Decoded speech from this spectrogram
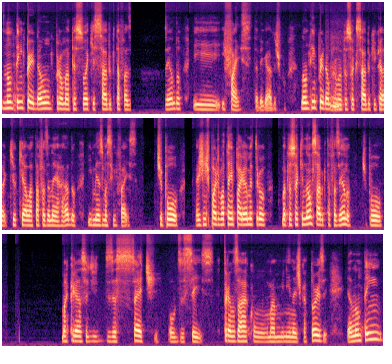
não tem perdão pra uma pessoa que sabe o que tá fazendo e, e faz, tá ligado? Tipo, não tem perdão pra Hum. uma pessoa que sabe que, o que, ela- que o que ela tá fazendo é errado e mesmo assim faz. Tipo, a gente pode botar em parâmetro uma pessoa que não sabe o que tá fazendo, tipo, uma criança de 17 ou 16 transar com uma menina de 14, ela não tem,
